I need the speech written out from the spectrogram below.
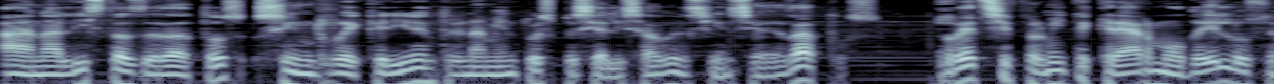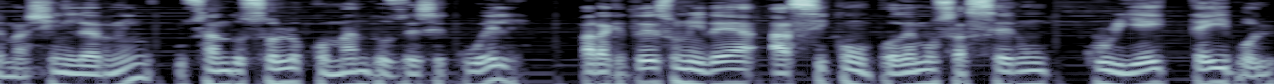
a analistas de datos sin requerir entrenamiento especializado en ciencia de datos. Redshift permite crear modelos de Machine Learning usando solo comandos de SQL. Para que te des una idea, así como podemos hacer un Create Table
